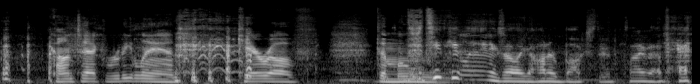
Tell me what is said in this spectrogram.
contact Ruudi Land, care of the moon. teeth moon. cleanings are like a hundred bucks, dude. It's not even that bad.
